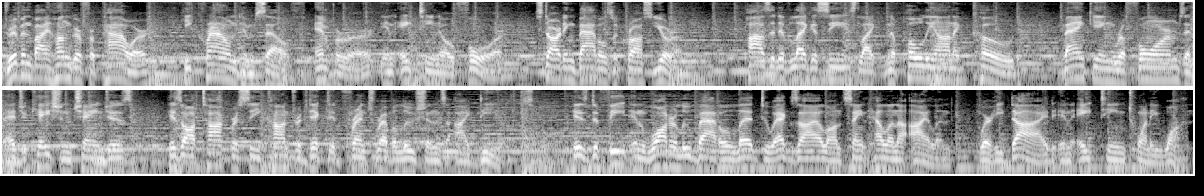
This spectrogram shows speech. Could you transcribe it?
Driven by hunger for power, he crowned himself emperor in 1804, starting battles across Europe. Positive legacies like Napoleonic Code, banking reforms, and education changes, his autocracy contradicted French Revolution's ideals. His defeat in Waterloo Battle led to exile on St. Helena Island, where he died in 1821.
